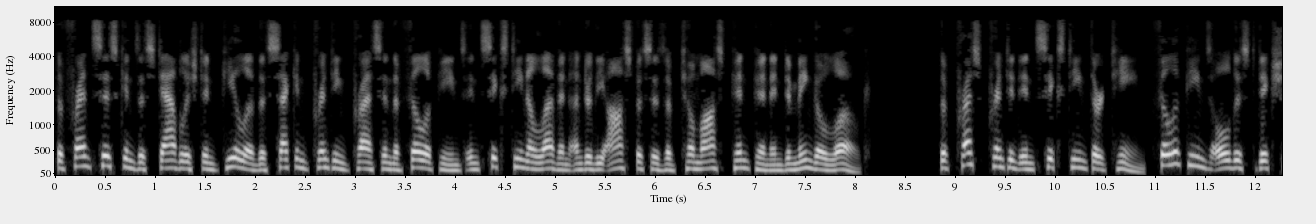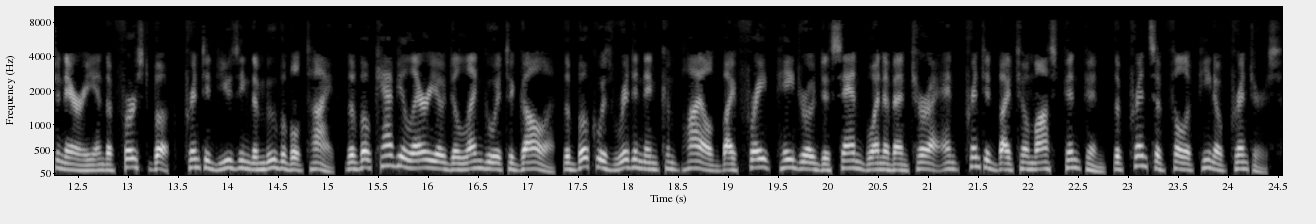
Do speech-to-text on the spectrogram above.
The Franciscans established in Pila the second printing press in the Philippines in 1611 under the auspices of Tomas Pinpin and Domingo Loag. The press printed in 1613, Philippines' oldest dictionary and the first book printed using the movable type, the Vocabulario de Lengua Tagala. The book was written and compiled by Fray Pedro de San Buenaventura and printed by Tomas Pinpin, the prince of Filipino printers.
